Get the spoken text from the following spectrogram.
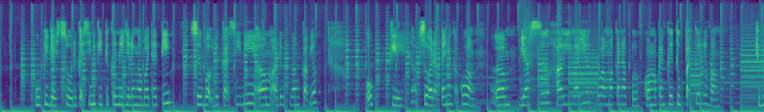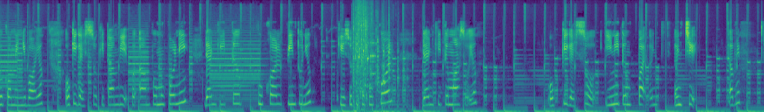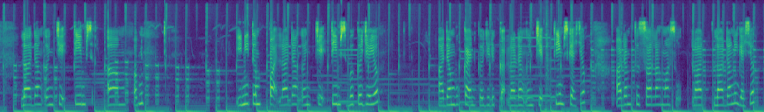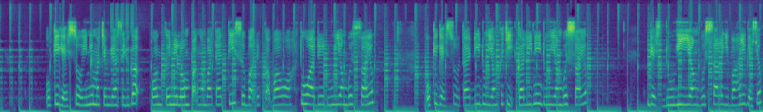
Okay guys, so dekat sini kita kena jalan dengan berhati-hati sebab dekat sini um, ada perangkap yo. Okay, so ada tanya kat korang. Um, biasa hari raya korang makan apa? Korang makan ketupat ke lemang? cuba komen di bawah ya. Okey guys, so kita ambil um, pemukul ni dan kita pukul pintu ni. Okey, so kita pukul dan kita masuk ya. Okey guys, so ini tempat en encik apa ni? Ladang encik Teams um apa ni? Ini tempat ladang encik Teams bekerja ya. Adam bukan kerja dekat ladang encik Teams guys ya. Adam tersalah masuk ladang ni guys ya. Okey guys, so ini macam biasa juga. Korang kena lompat dengan berhati-hati sebab dekat bawah tu ada dui yang besar ya. Okey guys, so tadi dui yang kecil. Kali ni dui yang besar ya. Guys, dui yang besar lagi bahaya guys ya.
